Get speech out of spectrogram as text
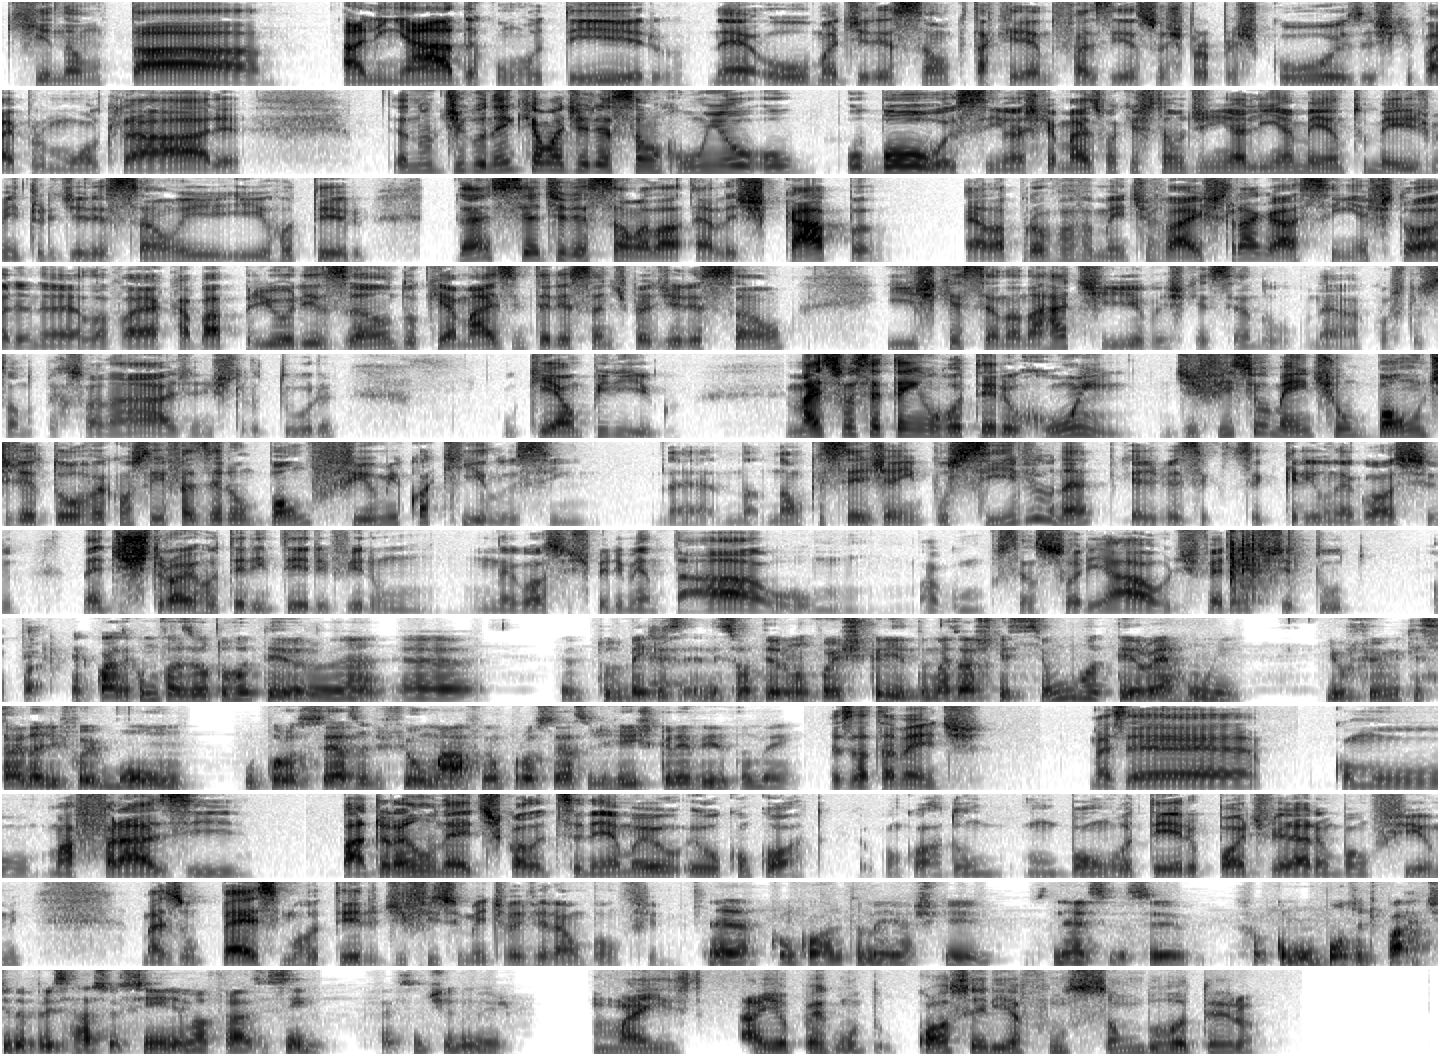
que não está alinhada com o roteiro, né, ou uma direção que está querendo fazer as suas próprias coisas, que vai para uma outra área, eu não digo nem que é uma direção ruim ou, ou, ou, boa, assim, eu acho que é mais uma questão de alinhamento mesmo entre direção e, e roteiro. Né? Se a direção ela, ela escapa ela provavelmente vai estragar sim a história, né? Ela vai acabar priorizando o que é mais interessante para a direção e esquecendo a narrativa, esquecendo né, a construção do personagem, a estrutura, o que é um perigo. Mas se você tem um roteiro ruim, dificilmente um bom diretor vai conseguir fazer um bom filme com aquilo, assim. Né? Não que seja impossível, né? Porque às vezes você cria um negócio, né? destrói o roteiro inteiro e vira um, um negócio experimental ou algo sensorial, diferente de tudo. Opa. É quase como fazer outro roteiro, né? É, é, tudo bem que esse, esse roteiro não foi escrito, mas acho que se um roteiro é ruim e o filme que sai dali foi bom, o processo de filmar foi um processo de reescrever também. Exatamente. Mas é como uma frase padrão né, de escola de cinema, eu, eu concordo. Eu concordo. Um, um bom roteiro pode virar um bom filme, mas um péssimo roteiro dificilmente vai virar um bom filme. É, concordo também. Acho que, né, se você. Como um ponto de partida para esse raciocínio, uma frase, sim, faz sentido mesmo. Mas aí eu pergunto: qual seria a função do roteiro?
